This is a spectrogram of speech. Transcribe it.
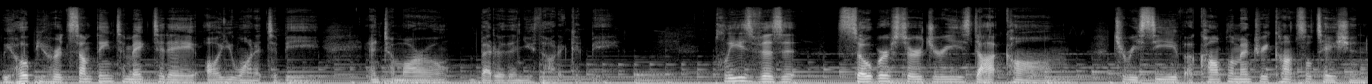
We hope you heard something to make today all you want it to be, and tomorrow better than you thought it could be. Please visit sobersurgeries.com to receive a complimentary consultation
